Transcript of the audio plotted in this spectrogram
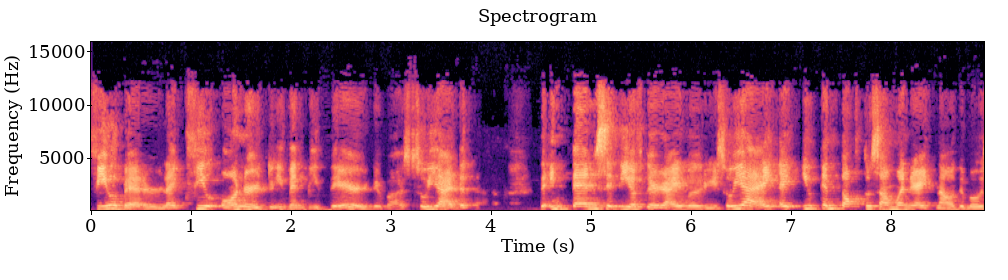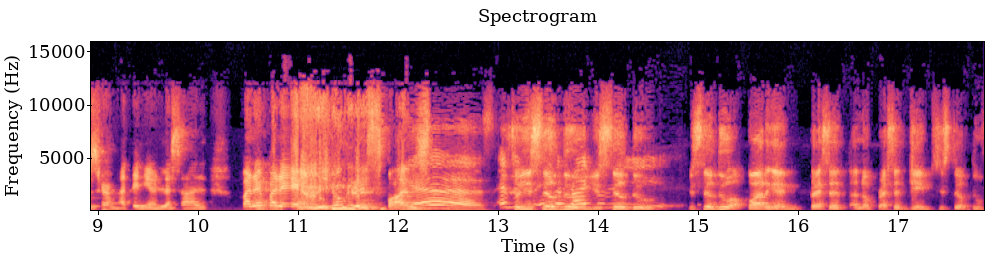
feel better, like feel honored to even be there, diba? So yeah, the, the intensity of the rivalry. So yeah, I, I, you can talk to someone right now, diba, who's from Ateneo Lasal. Pare-pareho yung response. Yes. And So you still do, you still do. Rivalry. You still do, parang yan, present, ano, present games. You still do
